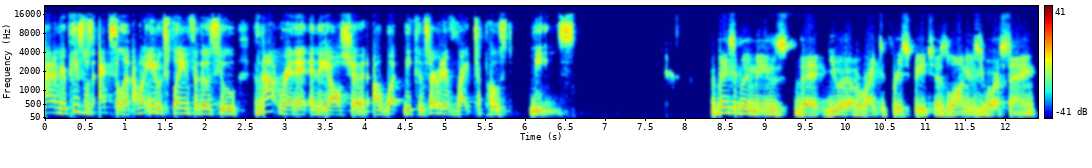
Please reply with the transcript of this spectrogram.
Adam, your piece was excellent. I want you to explain for those who have not read it, and they all should, uh, what the conservative right to post means. It basically means that you have a right to free speech as long as you are saying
